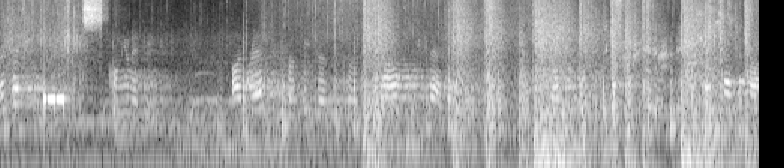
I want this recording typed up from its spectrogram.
Attention, community. Unrest procedure code now. Pacify.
